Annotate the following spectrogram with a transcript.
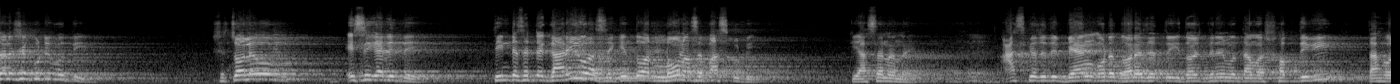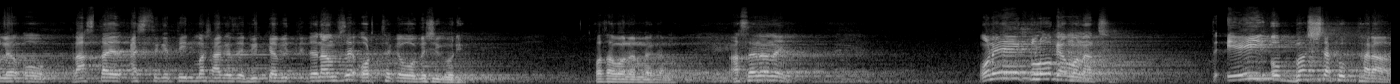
জানে সে কোটিপতি। সে চলেও এসি গাড়িতে, তিনটে চারটে গাড়িও আছে, কিন্তু আর লোন আছে পাঁচ কোটি। কি আছে না নাই? আজকে যদি ব্যাংক ওটা ধরে যে, তুই দশ দিনের মধ্যে আমার সব দিবি তাহলে ও রাস্তায় আজ থেকে তিন মাস আগে যে ভিক্ষাবৃত্তিতে নামছে, ওর থেকে ও বেশি গরিব। কথা বলেন না কেন? আছে না নাই? অনেক লোক এমন আছে। এই অভ্যাসটা খুব খারাপ।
